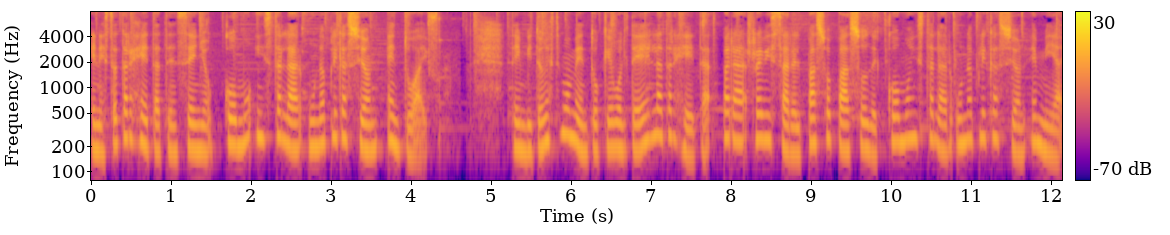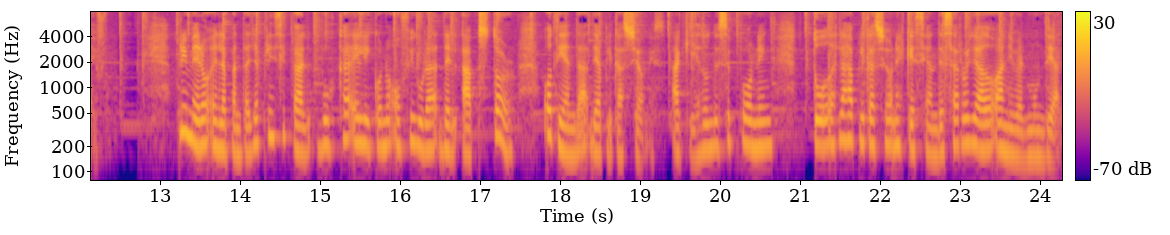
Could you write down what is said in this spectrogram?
En esta tarjeta te enseño cómo instalar una aplicación en tu iPhone. Te invito en este momento que voltees la tarjeta para revisar el paso a paso de cómo instalar una aplicación en mi iPhone. Primero, en la pantalla principal, busca el icono o figura del App Store o tienda de aplicaciones. Aquí es donde se ponen todas las aplicaciones que se han desarrollado a nivel mundial.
